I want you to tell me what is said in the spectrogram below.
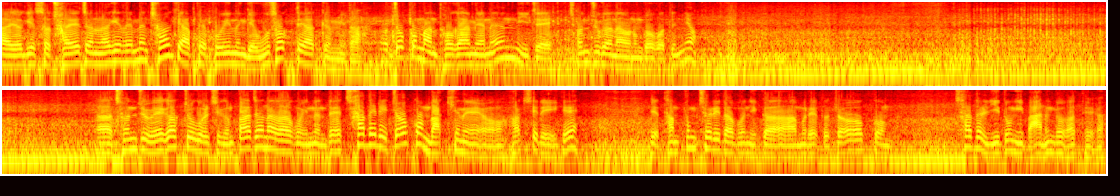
자 여기서 좌회전을 하게 되면 저기 앞에 보이는 게 우석대학교입니다. 조금만 더 가면은 이제 전주가 나오는 거거든요. 아, 전주 외곽 쪽을 지금 빠져나가고 있는데 차들이 조금 막히네요. 확실히 이게. 단풍철이다 보니까 아무래도 조금 차들 이동이 많은 것 같아요.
